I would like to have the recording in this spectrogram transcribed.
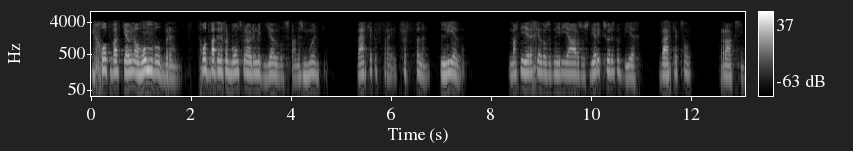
die God wat jou na hom wil bring. God wat in 'n verbondsverhouding met jou wil staan, is moontlik. Werklike vryheid, vervulling, lewe. En mag die Here gee dat ons dit in hierdie jaar as ons deur Eksodus beweeg, werklik sal raak sien.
